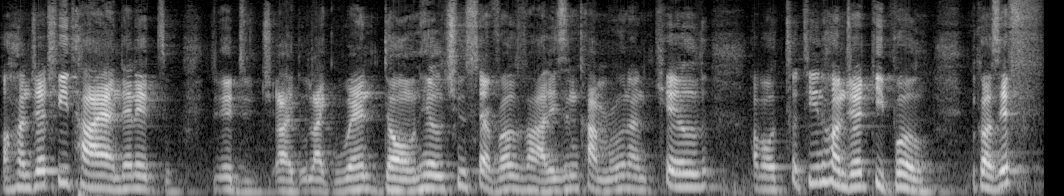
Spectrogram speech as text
100 feet high, and then it, it, like went downhill through several valleys in Cameroon and killed about 1,300 people. Because if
